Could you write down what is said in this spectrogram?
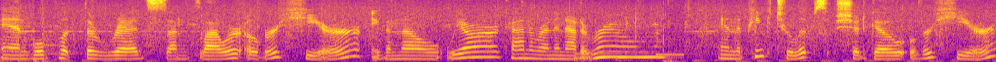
And we'll put the red sunflower over here, even though we are kind of running out of room. And the pink tulips should go over here.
